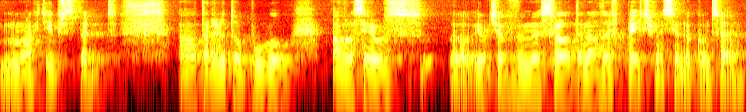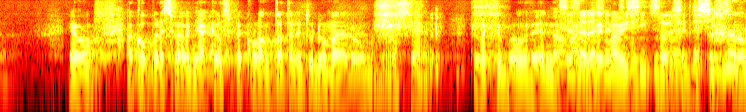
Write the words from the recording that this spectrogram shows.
má chtějí přispět tady do toho půlu a vlastně Julča vymyslela ten název Pitch, myslím dokonce. Jo. A koupili jsme od nějakého spekulanta tady tu doménu. Vlastně to taky bylo vyjednávání za 10 zajímavý. tisíc, za ne? 10 tisíc. No.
